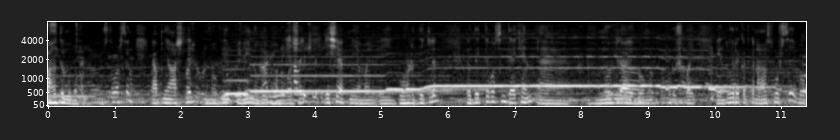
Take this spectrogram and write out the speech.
বাহাদুরমূলক। বুঝতে পারছেন? আপনি আসলেন নবীর প্রেমী নবীর ভালোবাসায় এসে আপনি আমার এই গুহাটা দেখলেন। তো দেখতে পাচ্ছেন দেখেন মহিলা এবং পুরুষ ভাই এই দুই রেখাতকে নামাজ পড়ছে এবং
